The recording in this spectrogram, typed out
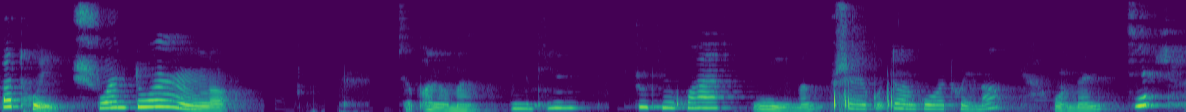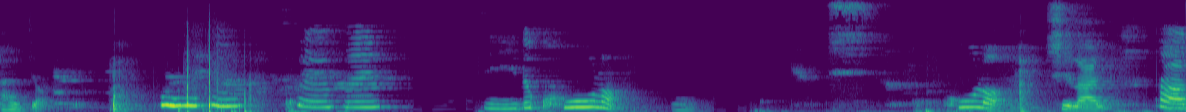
把腿摔断了。小朋友们，你们听这句话，你们摔过断过腿吗？我们接着来讲。菲菲急得哭了，哭了起来。他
